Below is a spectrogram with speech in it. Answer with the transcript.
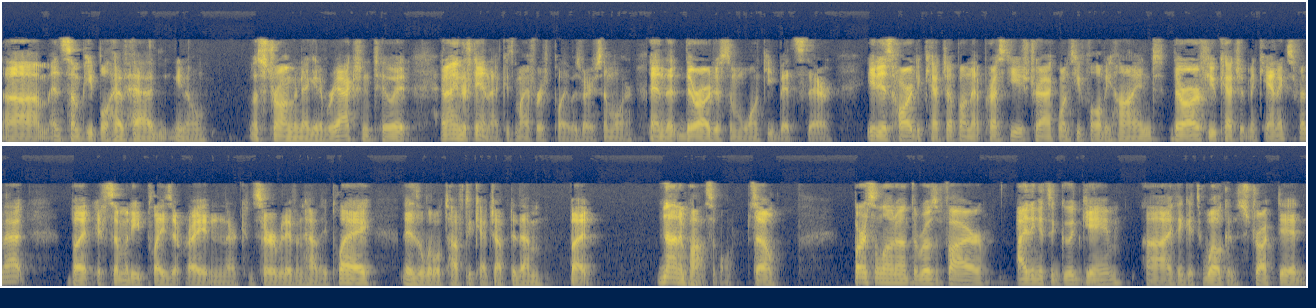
Um, and some people have had, you know, a strong negative reaction to it. And I understand that because my first play was very similar. And the, there are just some wonky bits there. It is hard to catch up on that prestige track once you fall behind. There are a few catch up mechanics for that, but if somebody plays it right and they're conservative in how they play, it's a little tough to catch up to them, but not impossible. So Barcelona, the Rose of Fire, I think it's a good game. Uh, I think it's well constructed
